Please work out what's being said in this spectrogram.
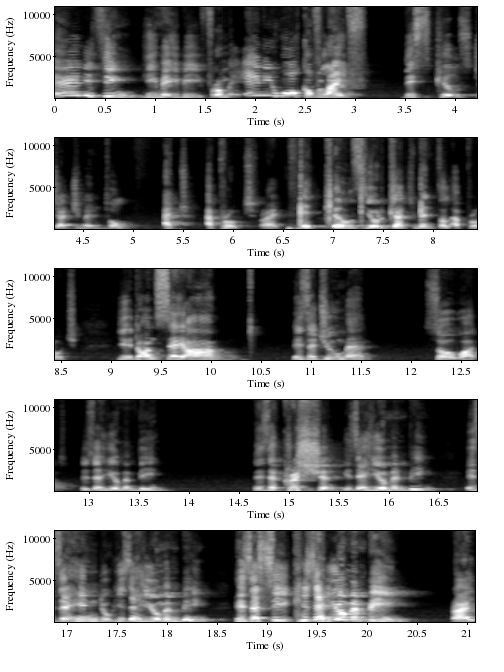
Anything he may be, from any walk of life, this kills judgmental approach, right? It kills your judgmental approach. You don't say, ah, he's a Jew, man. So what? He's a human being. He's a Christian. He's a human being. He's a Hindu. He's a human being. He's a Sikh. He's a human being. Right?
